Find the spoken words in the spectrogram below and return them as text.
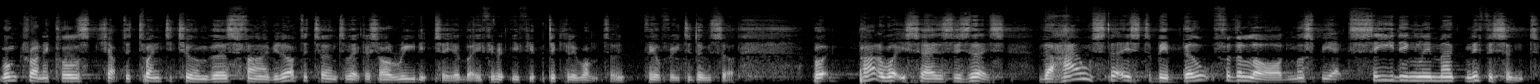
1, Chronicles chapter 22 and verse 5. You don't have to turn to it because I'll read it to you, but if if you particularly want to, feel free to do so. But part of what he says is this The house that is to be built for the Lord must be exceedingly magnificent,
